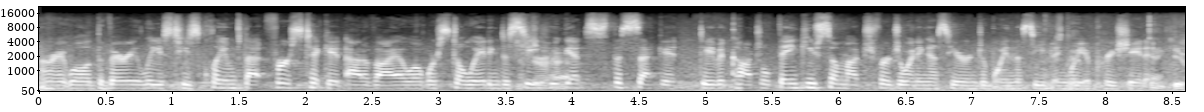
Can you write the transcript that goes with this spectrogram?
All right. Well, at the very least, he's claimed that first ticket out of Iowa. We're still waiting to see sure who gets the second. David Kochel, thank you so much for joining us here in Des Moines this evening. Thanks, we appreciate it. Thank you.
